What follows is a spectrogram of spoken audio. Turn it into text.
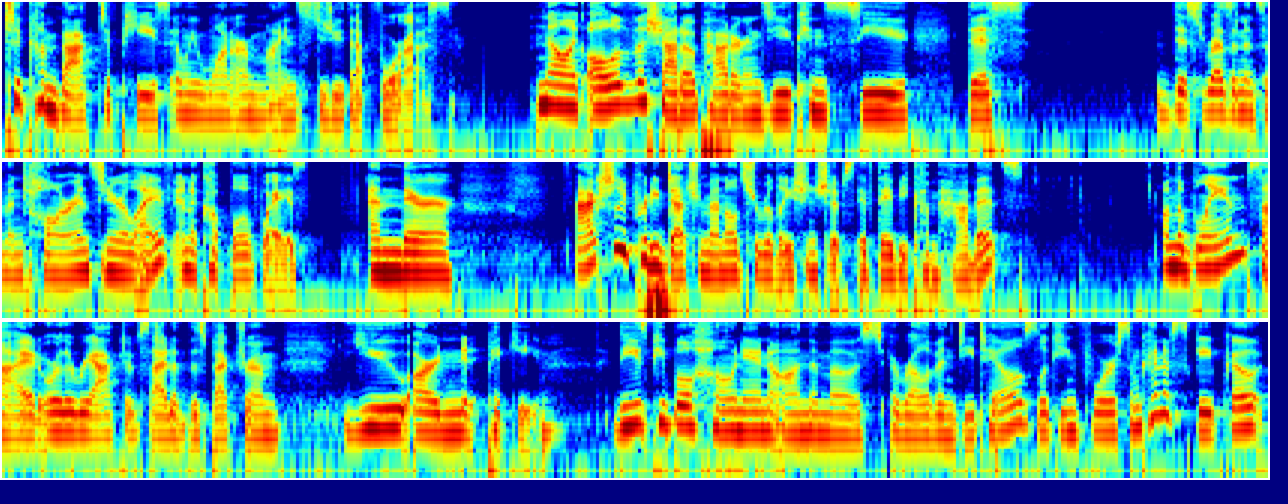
to come back to peace and we want our minds to do that for us. Now, like all of the shadow patterns, you can see this this resonance of intolerance in your life in a couple of ways. And they're actually pretty detrimental to relationships if they become habits. On the blame side or the reactive side of the spectrum, you are nitpicky. These people hone in on the most irrelevant details, looking for some kind of scapegoat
